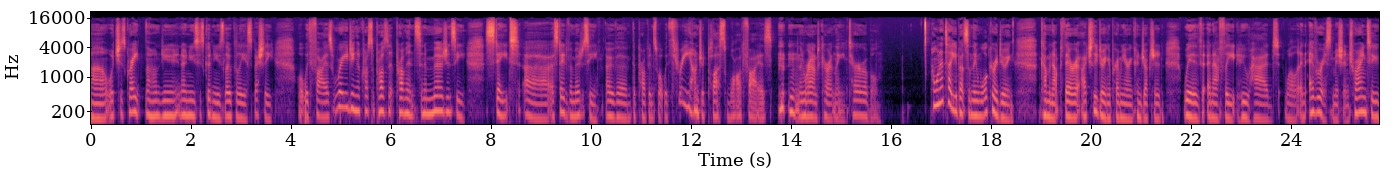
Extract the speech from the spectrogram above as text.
Uh, which is great. Oh, new, no news is good news locally, especially what with fires raging across the province, an emergency state, uh, a state of emergency over the province, what with 300 plus wildfires around currently. Terrible. I want to tell you about something WORCA are doing coming up. They're actually doing a premiere in conjunction with an athlete who had, well, an Everest mission, trying to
